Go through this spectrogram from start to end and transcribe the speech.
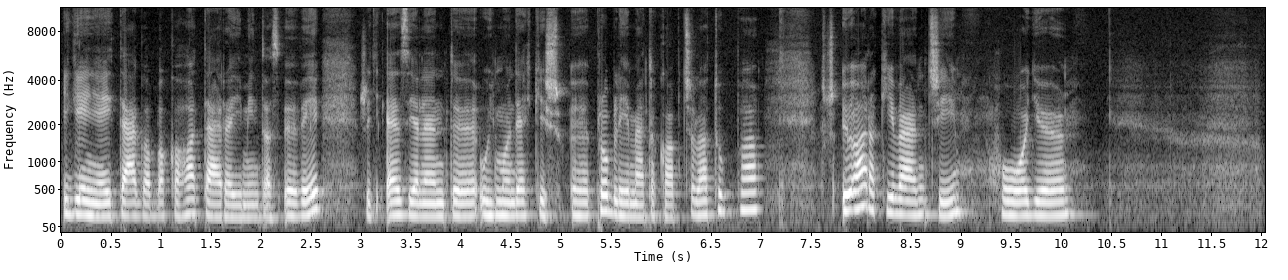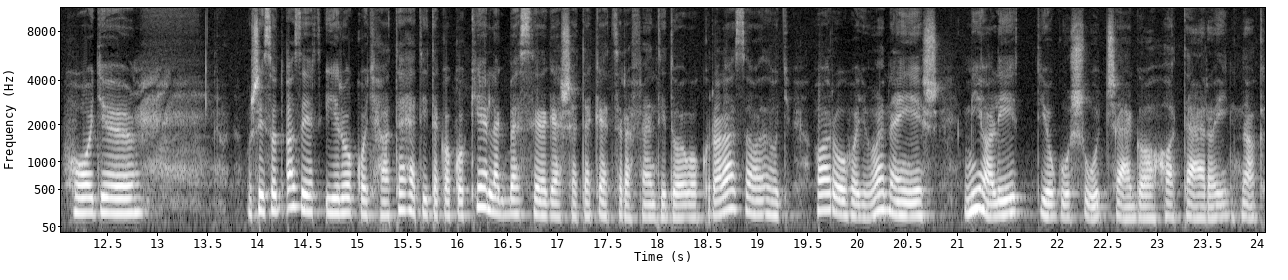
igényei, tágabbak a határai, mint az övé, és hogy ez jelent úgymond egy kis problémát a kapcsolatukba, és ő arra kíváncsi, hogy hogy most viszont azért írok, hogy ha tehetitek, akkor kérlek beszélgessetek egyszer a fenti dolgokról, azzal, hogy arról, hogy van-e és mi a létjogosultsága a határainknak.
